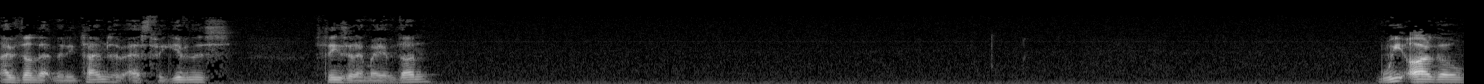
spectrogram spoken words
I've done that many times. I've asked forgiveness, things that I may have done. We are, though,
